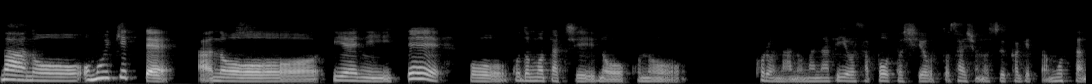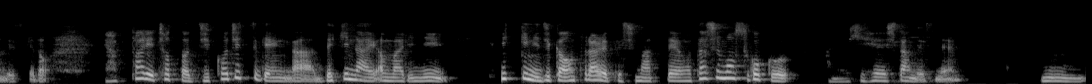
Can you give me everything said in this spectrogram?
まあ、あの思い切ってあの家にいてこう子どもたちのこのコロナの学びをサポートしようと最初の数ヶ月は思ったんですけどやっぱりちょっと自己実現ができないあまりに一気に時間を取られてしまって私もすごくあの疲弊したんですね。うん、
